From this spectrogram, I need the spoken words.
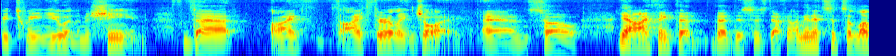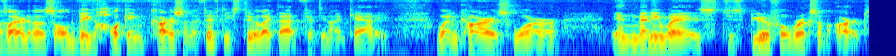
between you and the machine that I I thoroughly enjoy, and so yeah, I think that that this is definitely. I mean, it's it's a love letter to those old big hulking cars from the '50s too, like that '59 Caddy, when cars were, in many ways, just beautiful works of art.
